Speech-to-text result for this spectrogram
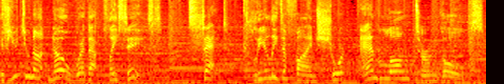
if you do not know where that place is? Set clearly defined short and long term goals.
